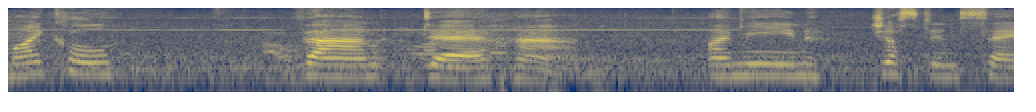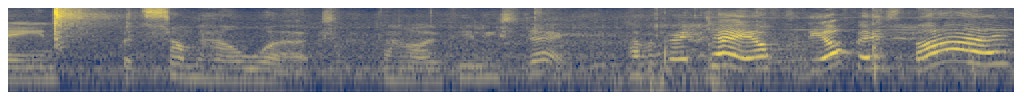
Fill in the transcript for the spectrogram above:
Michael Van der Ham. I mean, just insane, but somehow worked for how I'm feeling today. Have a great day. Off to the office. Bye.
